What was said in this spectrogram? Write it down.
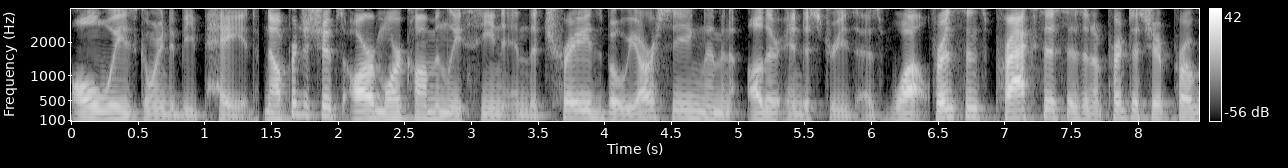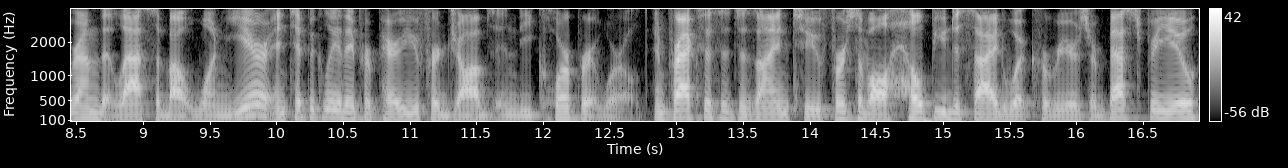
always going to be paid. Now, apprenticeships are more commonly seen in the trades, but we are seeing them in other industries as well. For instance, Praxis is an apprenticeship program that lasts about one year, and typically they prepare you for jobs in the corporate world. And Praxis is designed to, first of all, help you decide what careers are best for you,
